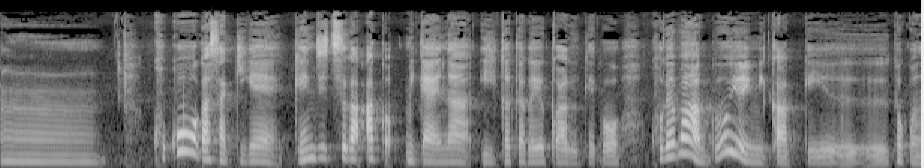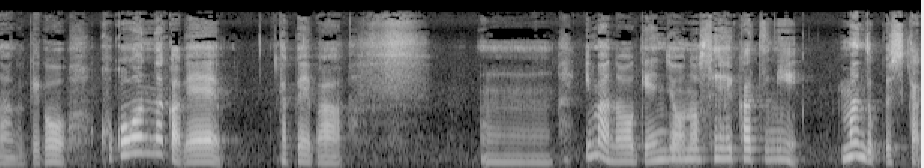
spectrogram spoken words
うーん、ここが先で現実が後みたいな言い方がよくあるけど、これはどういう意味かっていうとこなんだけど、心の中で、例えば、うーん、今の現状の生活に満足しか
